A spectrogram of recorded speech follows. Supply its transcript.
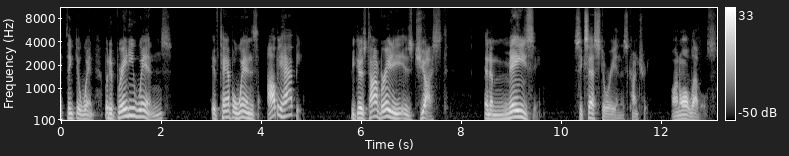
I think they'll win. But if Brady wins, if Tampa wins, I'll be happy because Tom Brady is just an amazing success story in this country on all levels.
